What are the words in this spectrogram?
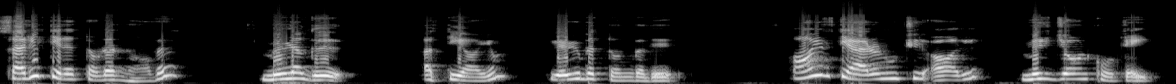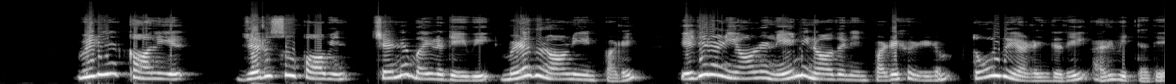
சரித்திர தொடர் நாவல் மிளகு அத்தியாயம் எழுபத்தொன்பது. ஆயிரத்தி அறுநூற்றி ஆறு மிர்ஜான் கோட்டை. விடியற்காலையில் ஜெருசூபாவின் சென்ன பைரதேவி மிளகு ராணியின் படை எதிரணியான நேமிநாதனின் படைகளிடம் தோல்வி அடைந்ததை அறிவித்தது.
